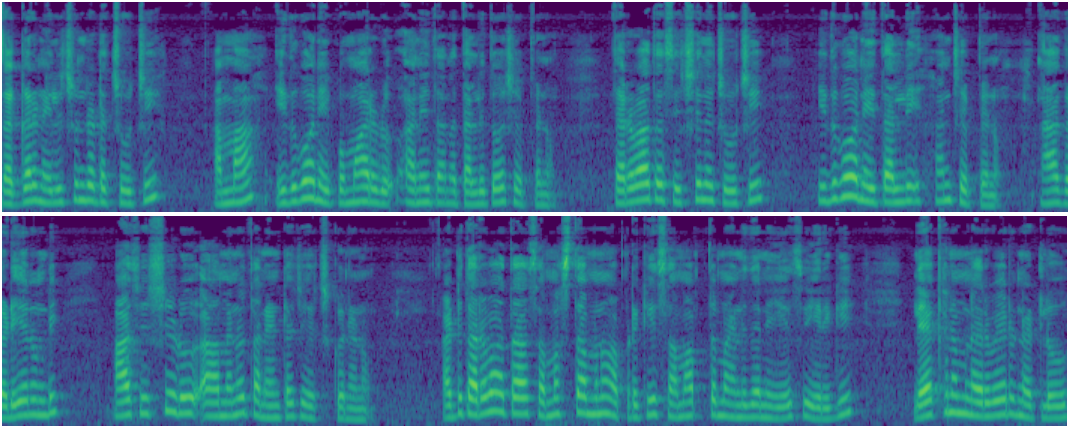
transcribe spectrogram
దగ్గర నిలుచుండట చూచి అమ్మా ఇదిగో నీ కుమారుడు అని తన తల్లితో చెప్పాను. తర్వాత శిష్యుని చూచి ఇదిగో నీ తల్లి అని చెప్పాను. ఆ గడియ నుండి ఆ శిష్యుడు ఆమెను తన ఇంట చేర్చుకొనెను. అటు తర్వాత సమస్తమును అప్పటికి సమాప్తమైనదని యేసు ఎరిగి లేఖనం నెరవేరినట్లు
